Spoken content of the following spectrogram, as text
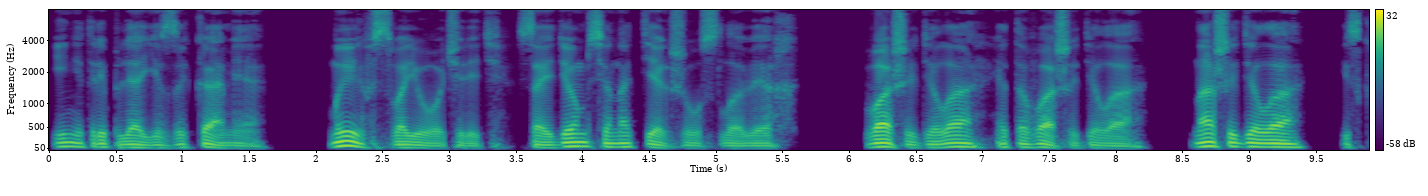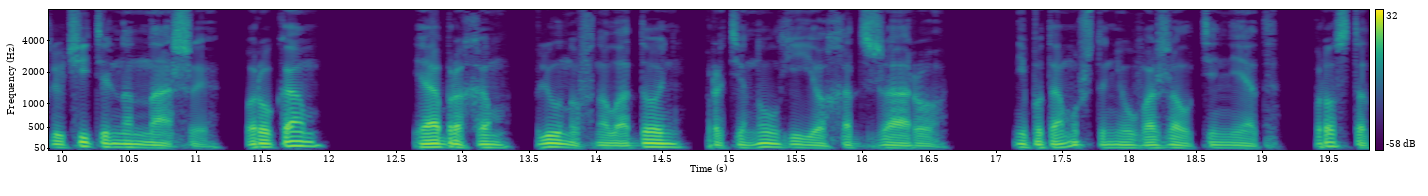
и не трепля языками. Мы, в свою очередь, сойдемся на тех же условиях. Ваши дела — это ваши дела. Наши дела — исключительно наши. По рукам?» И Абрахам, плюнув на ладонь, протянул ее Хаджару. Не потому, что не уважал Тенет, просто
